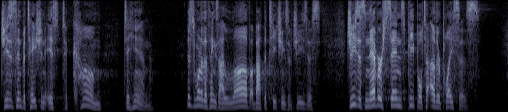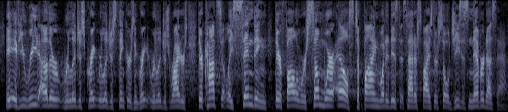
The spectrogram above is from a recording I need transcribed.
Jesus' invitation is to come to him. This is one of the things I love about the teachings of Jesus Jesus never sends people to other places. If you read other religious, great religious thinkers and great religious writers, they're constantly sending their followers somewhere else to find what it is that satisfies their soul. Jesus never does that.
